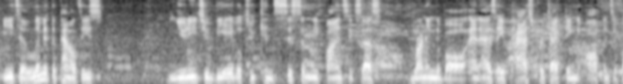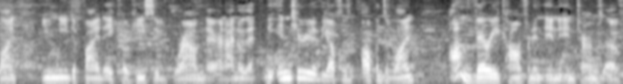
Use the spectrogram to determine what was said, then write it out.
you need to limit the penalties. You need to be able to consistently find success running the ball. And as a pass protecting offensive line, you need to find a cohesive ground there. And I know that the interior of the offensive line, I'm very confident in in terms of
